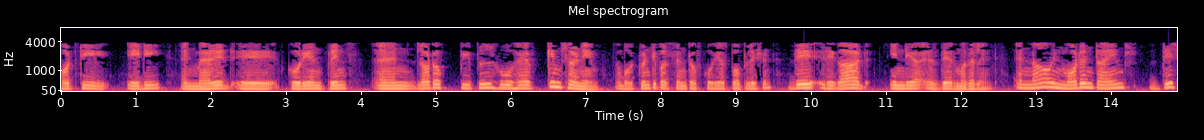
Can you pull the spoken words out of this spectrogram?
40 AD and married a Korean prince and lot of people who have Kim surname, about 20% of Korea's population, they regard India as their motherland. And now in modern times, this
